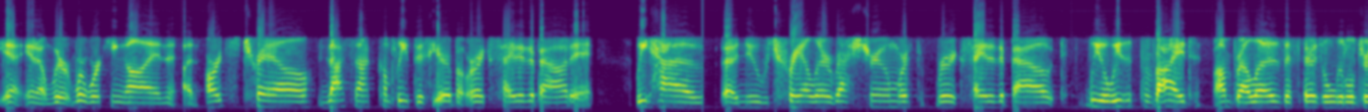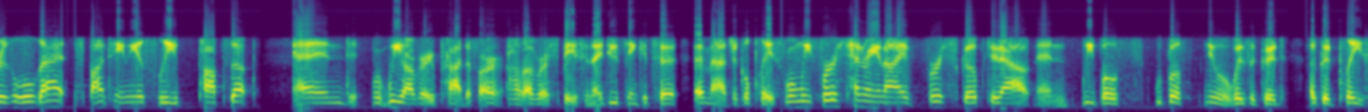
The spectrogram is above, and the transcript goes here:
You know, we're we're working on an arts trail. That's not complete this year, but we're excited about it. We have a new trailer restroom we're, we're excited about. We always provide umbrellas if there's a little drizzle that spontaneously pops up. And we are very proud of our of our space, and I do think it's a, a magical place. When we first, Henry and I first scoped it out, and we both we both knew it was a good a good place,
